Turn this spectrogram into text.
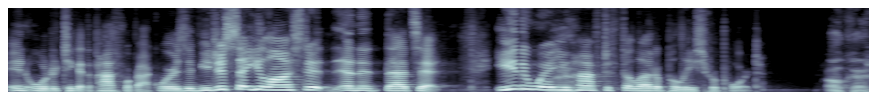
in order to get the passport back. Whereas if you just say you lost it and it, that's it. Either way, you have to fill out a police report. Okay.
